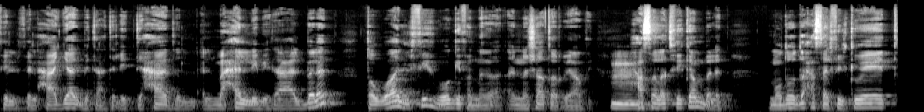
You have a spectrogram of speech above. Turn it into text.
في الحاجات بتاعت الاتحاد المحلي بتاع البلد طوال الفيف بوقف الن- النشاط الرياضي. مم. حصلت في كم بلد؟ الموضوع ده حصل في الكويت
